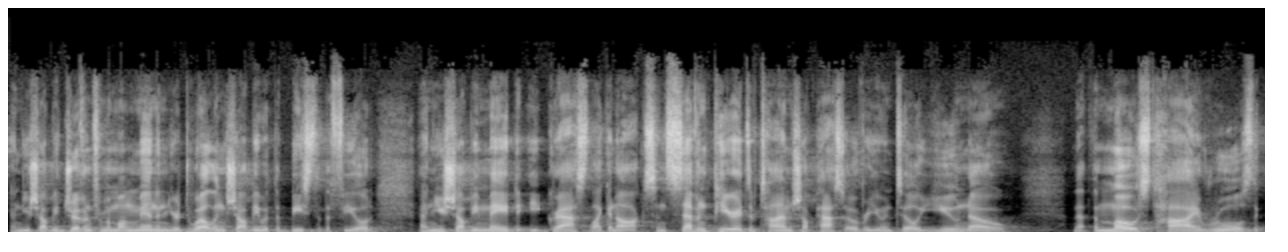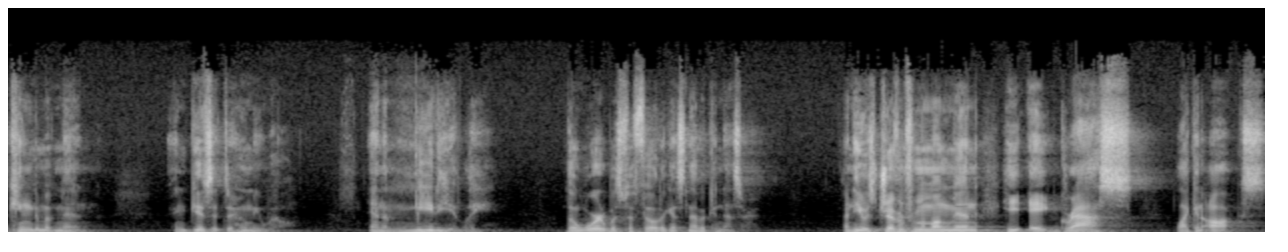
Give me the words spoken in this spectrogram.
and you shall be driven from among men, and your dwelling shall be with the beasts of the field, and you shall be made to eat grass like an ox. And seven periods of time shall pass over you until you know that the Most High rules the kingdom of men and gives it to whom he will. And immediately the word was fulfilled against Nebuchadnezzar. And he was driven from among men. He ate grass like an ox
